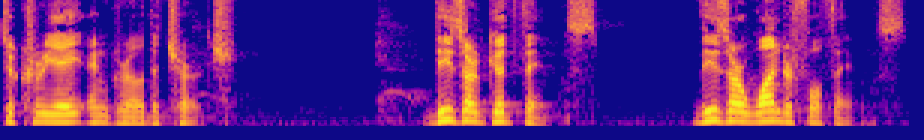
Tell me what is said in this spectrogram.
to create and grow the church. These are good things. These are wonderful things.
